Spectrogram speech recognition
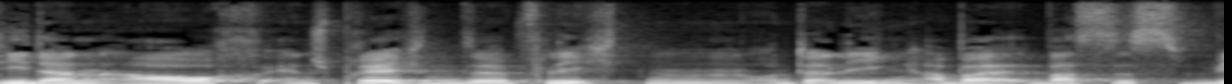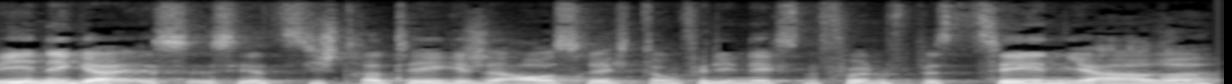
die dann auch entsprechende Pflichten unterliegen. Aber was es weniger ist, ist jetzt die strategische Ausrichtung für die nächsten fünf bis zehn Jahre,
